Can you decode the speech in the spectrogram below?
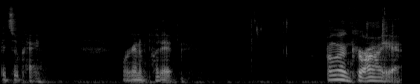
It's okay. We're gonna put it. I'm gonna dry it.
